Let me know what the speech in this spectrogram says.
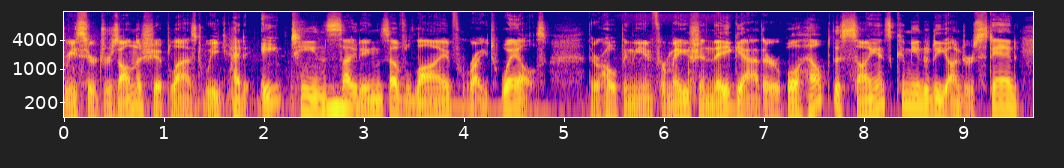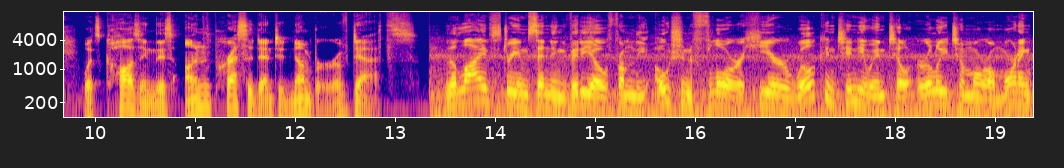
Researchers on the ship last week had 18 sightings of live right whales. They're hoping the information they gather will help the science community understand what's causing this unprecedented number of deaths. The live stream sending video from the ocean floor here will continue until early tomorrow morning,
